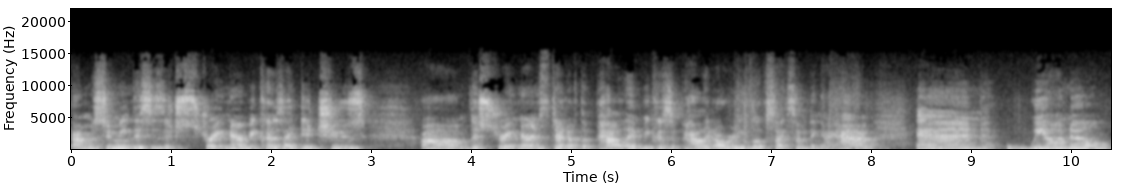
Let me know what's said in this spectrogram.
I'm assuming this is a straightener because I did choose um, the straightener instead of the palette because the palette already looks like something I have. And we all know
